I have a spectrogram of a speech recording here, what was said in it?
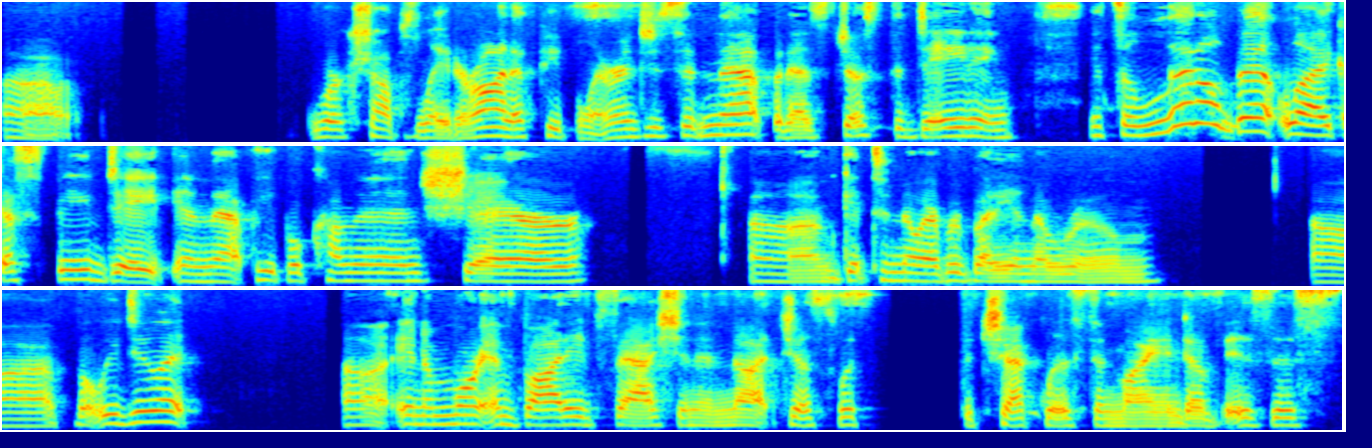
uh, workshops later on if people are interested in that. But as just the dating, it's a little bit like a speed date in that people come in, share, um, get to know everybody in the room. Uh, but we do it uh, in a more embodied fashion and not just with the checklist in mind of is this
